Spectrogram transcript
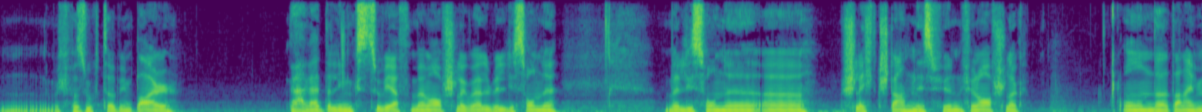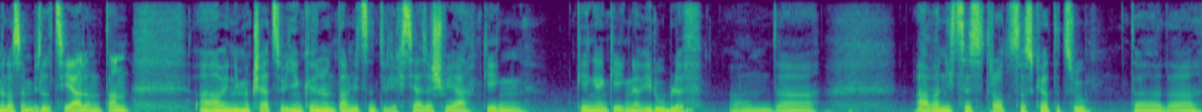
wo ich versucht habe, den Ball ja, weiter links zu werfen beim Aufschlag, weil, weil die Sonne, weil die Sonne äh, schlecht gestanden ist für, für einen Aufschlag. Und äh, dann habe ich mir das ein bisschen zerrt und dann äh, habe ich nicht mehr gescheit servieren können und dann wird es natürlich sehr, sehr schwer gegen, gegen einen Gegner wie Rublev. Und, äh, aber nichtsdestotrotz, das gehört dazu. Der, der,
